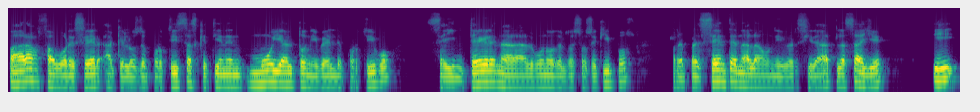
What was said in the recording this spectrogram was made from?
para favorecer a que los deportistas que tienen muy alto nivel deportivo se integren a alguno de nuestros equipos, representen a la Universidad La Salle y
